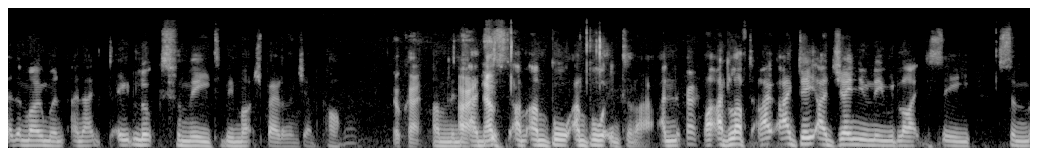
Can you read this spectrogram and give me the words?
at the moment, and I, it looks for me to be much better than Gem Carbo. Okay. I'm, right, I just, I'm, I'm, bought. I'm bought into that, and okay. I'd love to. I, I, de- I genuinely would like to see some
